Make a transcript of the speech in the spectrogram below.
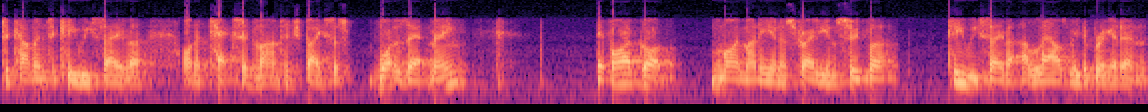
to come into KiwiSaver on a tax advantage basis. What does that mean? If I've got my money in Australian super, KiwiSaver allows me to bring it in.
